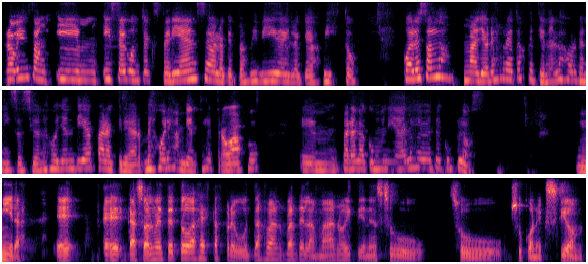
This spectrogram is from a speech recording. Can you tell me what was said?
Robinson, y, y según tu experiencia o lo que tú has vivido y lo que has visto, ¿cuáles son los mayores retos que tienen las organizaciones hoy en día para crear mejores ambientes de trabajo em, para la comunidad LGBTQ? Mira, eh, eh, casualmente todas estas preguntas van, van de la mano y tienen su, su, conexión.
